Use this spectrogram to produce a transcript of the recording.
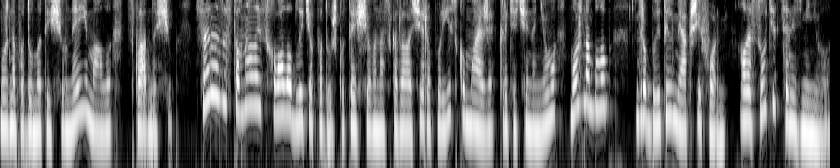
Можна подумати, що в неї мало складнощів. Селена застогнала і сховала обличчя в подушку. Те, що вона сказала черепу різко, майже кричачи на нього, можна було б зробити в м'якшій формі, але суті це не змінювало.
